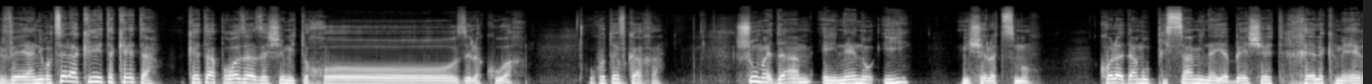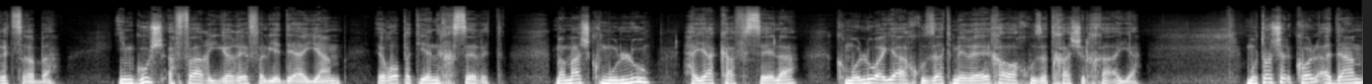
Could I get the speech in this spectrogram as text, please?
ואני רוצה להקריא את הקטע, קטע הפרוזה הזה שמתוכו זה לקוח. הוא כותב ככה: שום אדם איננו אי משל עצמו. כל אדם הוא פיסה מן היבשת, חלק מארץ רבה. אם גוש עפר ייגרף על ידי הים, אירופה תהיה נחסרת. ממש כמו לו היה כף סלע, כמו לו היה אחוזת מרעיך או אחוזתך שלך היה. מותו של כל אדם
